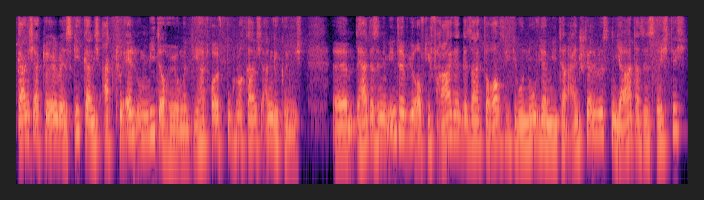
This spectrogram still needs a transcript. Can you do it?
gar nicht aktuell, weil es geht gar nicht aktuell um Mieterhöhungen. Die hat Rolf Buch noch gar nicht angekündigt. Ähm, er hat das in dem Interview auf die Frage gesagt, worauf sich die Vonovia-Mieter einstellen müssten. Ja, das ist richtig.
